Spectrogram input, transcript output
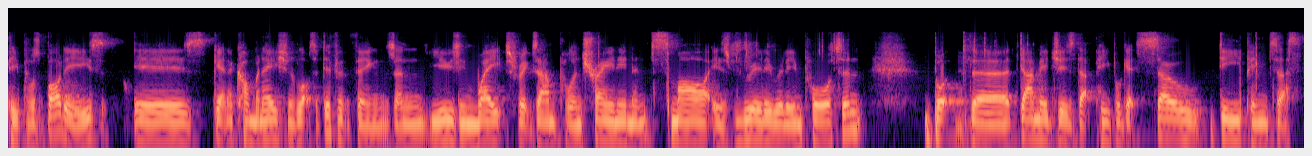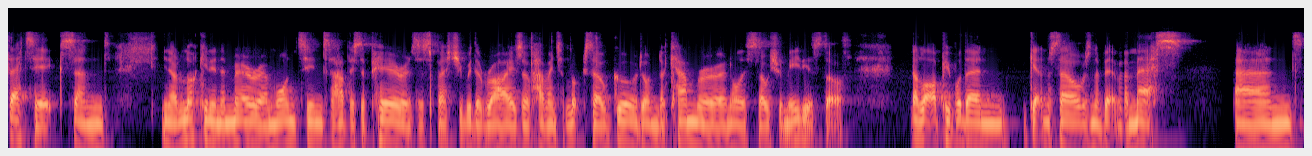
people's bodies is getting a combination of lots of different things and using weights, for example, and training and smart is really, really important. But the damage is that people get so deep into aesthetics and, you know, looking in the mirror and wanting to have this appearance, especially with the rise of having to look so good under camera and all this social media stuff. A lot of people then get themselves in a bit of a mess and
